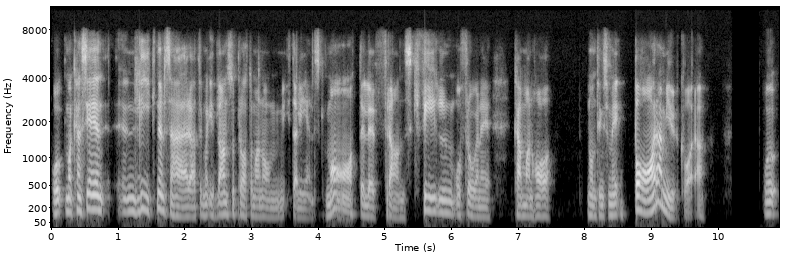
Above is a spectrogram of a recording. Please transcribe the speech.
Och man kan se en, en, liknelse här att ibland så pratar man om italiensk mat eller fransk film och frågan är kan man ha någonting som är bara mjukvara? Och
